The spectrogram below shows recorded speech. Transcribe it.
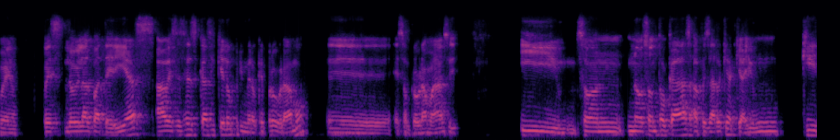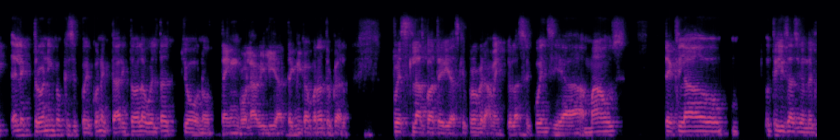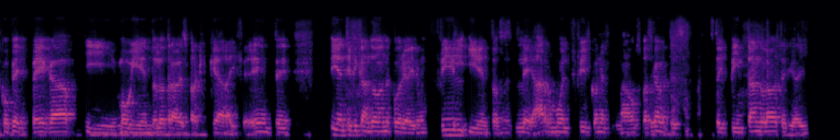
Bueno, pues lo de las baterías a veces es casi que lo primero que programo. Eh, son programadas y, y son, no son tocadas, a pesar de que aquí hay un kit electrónico que se puede conectar y toda la vuelta, yo no tengo la habilidad técnica para tocar pues las baterías que programé. Yo las secuencié a mouse, teclado, utilización del copia y pega y moviéndolo otra vez para que quedara diferente, identificando dónde podría ir un fil y entonces le armo el fil con el mouse. Básicamente estoy pintando la batería ahí.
